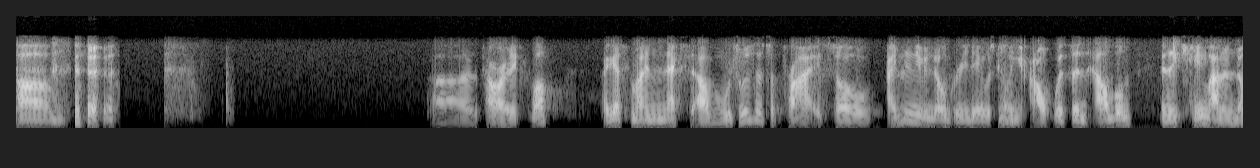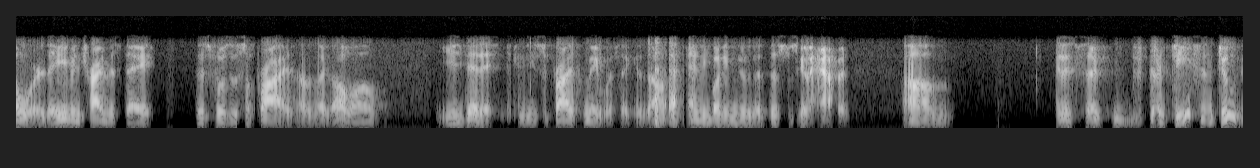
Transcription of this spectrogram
Um, uh, alrighty. Well, I guess my next album, which was a surprise. So I didn't even know Green Day was coming out with an album, and they came out of nowhere. They even tried to say this was a surprise. I was like, oh well, you did it because you surprised me with it because I don't think anybody knew that this was going to happen. Um, and it's a, a decent dude.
